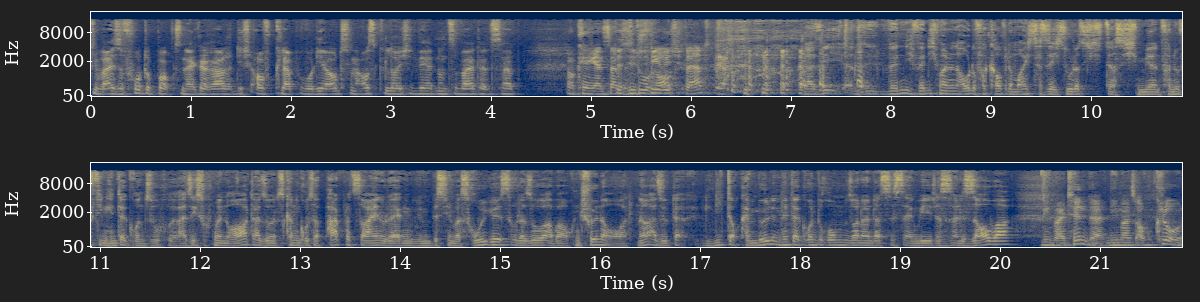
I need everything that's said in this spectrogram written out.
eine weiße Fotobox in der Garage, die ich aufklappe, wo die Autos dann ausgeleuchtet werden und so weiter. Deshalb Okay, Jens, dann bist du raus, Bernd. Ja. also, also, wenn, ich, wenn ich mal ein Auto verkaufe, dann mache ich es tatsächlich so, dass ich, dass ich mir einen vernünftigen Hintergrund suche. Also ich suche mir einen Ort, also es kann ein großer Parkplatz sein oder irgendwie ein bisschen was Ruhiges oder so, aber auch ein schöner Ort. Ne? Also da liegt auch kein Müll im Hintergrund rum, sondern das ist irgendwie, das ist alles sauber. Wie bei Tinder, niemals auf dem Klo.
